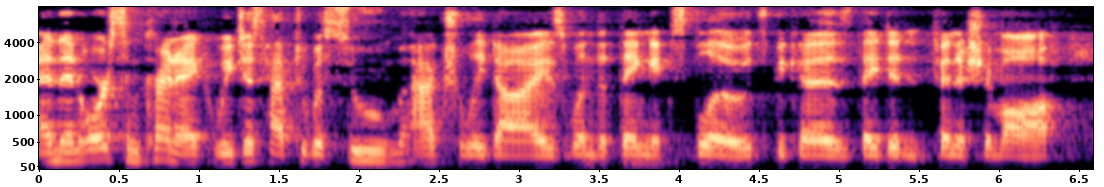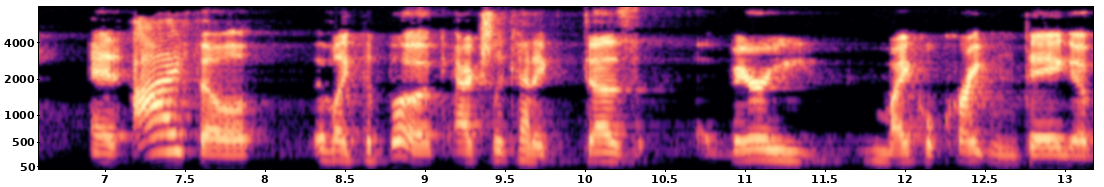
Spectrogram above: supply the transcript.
and then orson krennic we just have to assume actually dies when the thing explodes because they didn't finish him off and i felt like the book actually kind of does very michael crichton thing of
